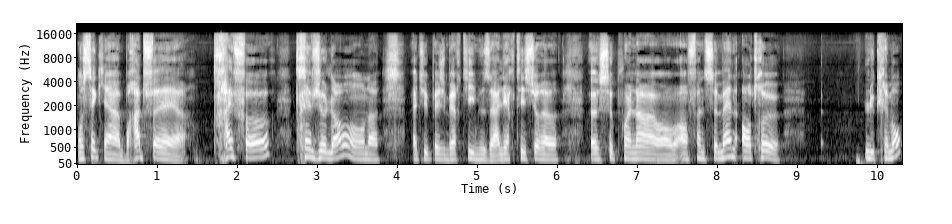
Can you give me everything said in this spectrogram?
On sait qu'il y a un bras de fer très fort, très violent. On a, Mathieu Pechberti nous a alerté sur euh, euh, ce point-là en, fin de semaine entre Luc Raymond,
